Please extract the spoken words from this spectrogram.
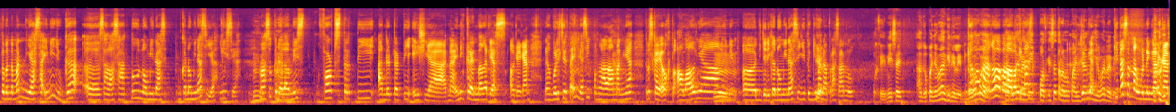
teman-teman Yasa ini juga eh, salah satu nominasi bukan nominasi ya, list ya. Hmm. Masuk ke dalam list Forbes 30 Under 30 Asia. Nah, ini keren banget ya, oke kan? Nah, boleh ceritain gak sih pengalamannya? Terus kayak waktu awalnya lu di- eh, dijadikan nominasi gitu, gimana Hmm. Iya. perasaan lu? Oke, ini saya agak panjang lagi nih, Lin. Nggak apa-apa, ya? nggak apa-apa. Takutnya Kita- nanti podcastnya terlalu panjang Nggak, gimana nih? Kita senang mendengarkan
